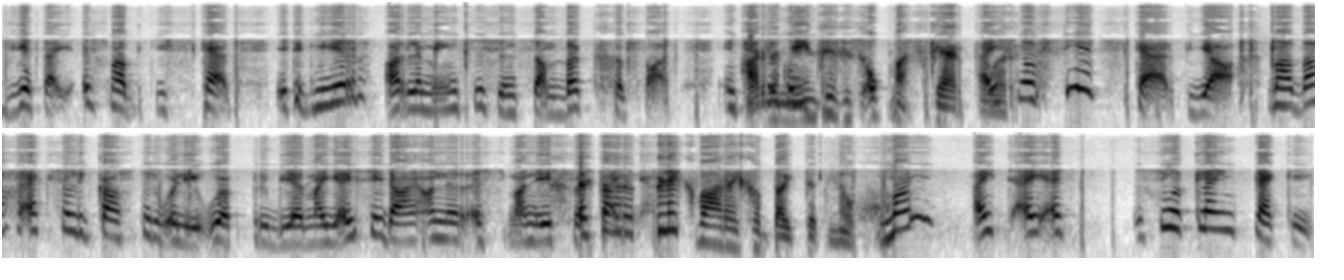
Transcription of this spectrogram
weet hy is maar bietjie skerp. Het ek meer Harlemensis en Sambik gevat. En Harlemensis is ook maar skerp Hy hoor. is nog steeds skerp, ja. Maar wag, ek sal die kasterolie ook probeer, maar jy sê daai ander is maar net vir Is daar 'n plek waar hy gebyt het nog? Man, hy hy het so 'n klein plekkie.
